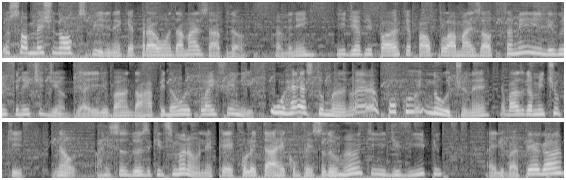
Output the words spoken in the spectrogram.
Eu só mexo no Oak Speed, né? Que é pra andar mais rápido, ó. Tá vendo aí? E Jump Power, que é pra pular mais alto também, e liga o Infinite Jump. Aí ele vai andar rapidão e pular infinito. O resto, mano, é um pouco inútil, né? É basicamente o que? Não, essas duas aqui de cima não, né? Que é coletar a recompensa do rank de VIP. Aí ele vai pegar.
